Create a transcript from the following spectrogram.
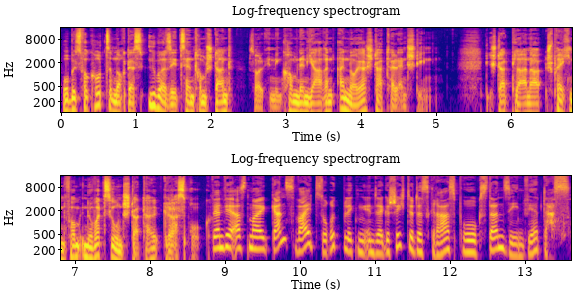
Wo bis vor kurzem noch das Überseezentrum stand, soll in den kommenden Jahren ein neuer Stadtteil entstehen. Die Stadtplaner sprechen vom Innovationsstadtteil Grasbrook. Wenn wir erstmal ganz weit zurückblicken in der Geschichte des Grasbrooks, dann sehen wir das.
